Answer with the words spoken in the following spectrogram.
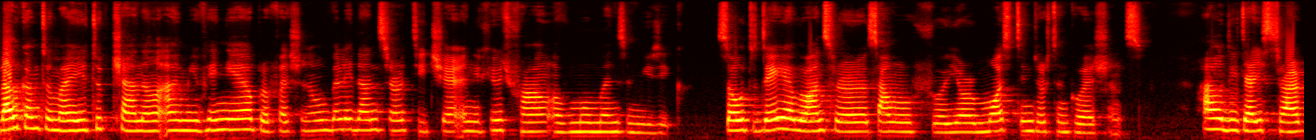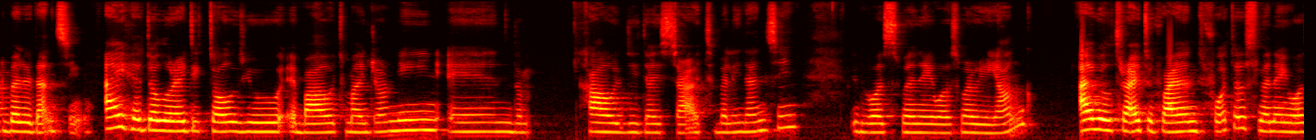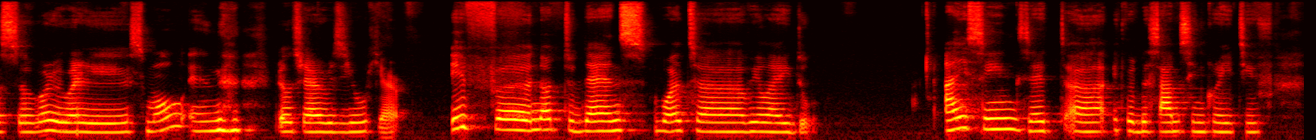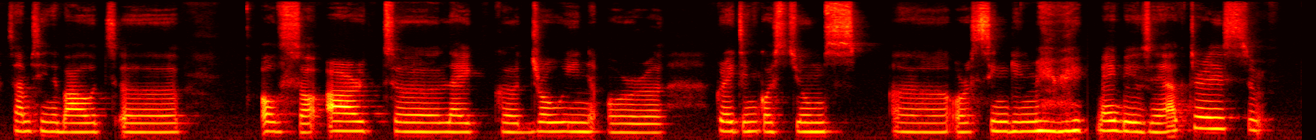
Welcome to my YouTube channel. I'm Eugenia, professional belly dancer, teacher, and a huge fan of movements and music. So today I will answer some of your most interesting questions. How did I start belly dancing? I had already told you about my journey and how did I start belly dancing. It was when I was very young. I will try to find photos when I was uh, very, very small and will share with you here. If uh, not to dance, what uh, will I do? I think that uh, it will be something creative, something about uh, also art, uh, like uh, drawing or uh, creating costumes uh, or singing, maybe. maybe the actress.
